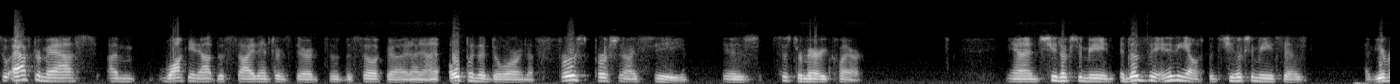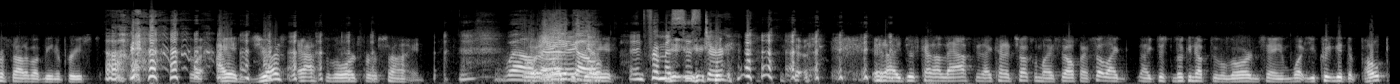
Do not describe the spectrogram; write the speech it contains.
So after mass, I'm walking out the side entrance there to the basilica, and I open the door, and the first person I see is Sister Mary Claire. And she looks at me. It doesn't say anything else, but she looks at me and says, "Have you ever thought about being a priest?" so I- had just asked the Lord for a sign. Well, So there you go. And from a sister. and I just kind of laughed and I kind of chuckled myself. I felt like like just looking up to the Lord and saying, "What? You couldn't get the Pope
